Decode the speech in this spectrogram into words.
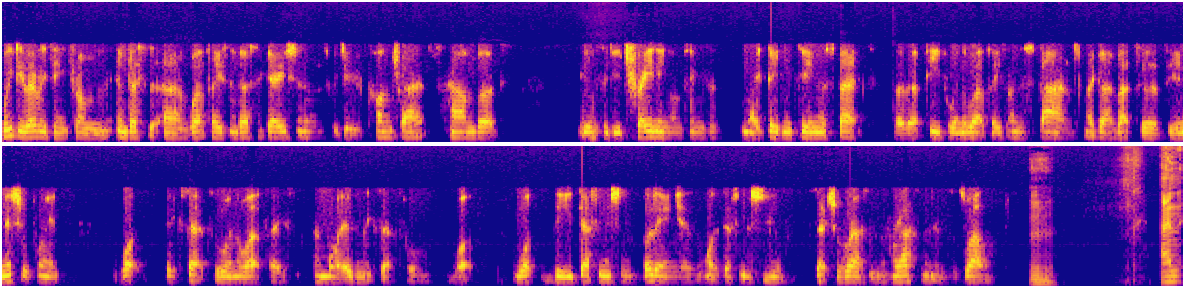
We do everything from invest, uh, workplace investigations, we do contracts, handbooks. We also do training on things like dignity and respect so that people in the workplace understand, like going back to the initial point, what's acceptable in the workplace and what isn't acceptable, what what the definition of bullying is and what the definition of sexual harassment and harassment is as well. And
